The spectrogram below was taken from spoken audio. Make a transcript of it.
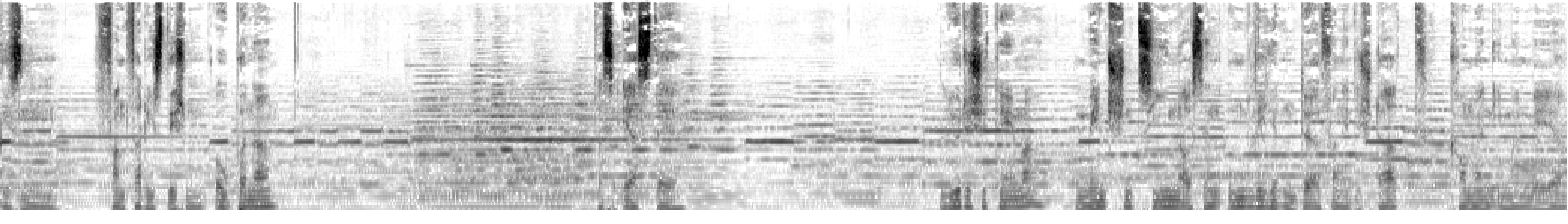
diesen fanfaristischen Opener. Das erste lyrische Thema. Menschen ziehen aus den umliegenden Dörfern in die Stadt, kommen immer mehr.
